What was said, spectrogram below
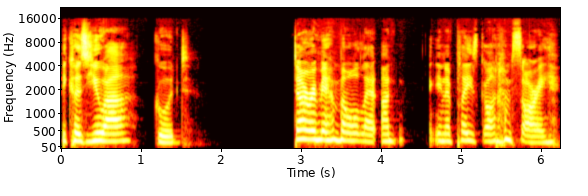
because you are good. Don't remember all that. I'm, you know, please, God, I'm sorry.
